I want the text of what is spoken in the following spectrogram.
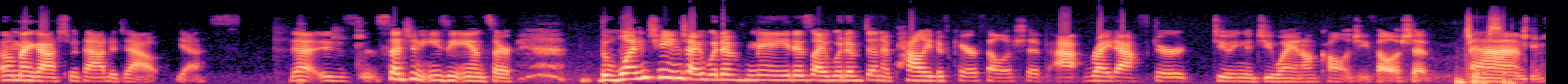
Oh my gosh, without a doubt, yes. That is such an easy answer. The one change I would have made is I would have done a palliative care fellowship at, right after doing a GYN oncology fellowship. Um,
